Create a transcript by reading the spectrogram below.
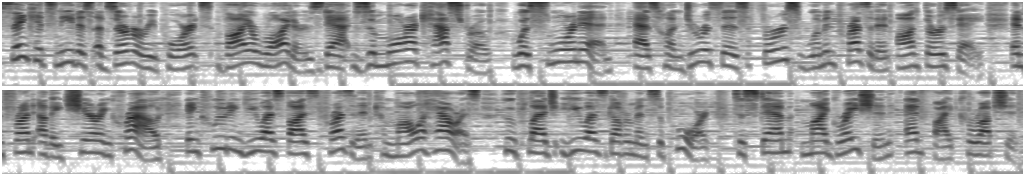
St. Kitts Nevis Observer reports via Reuters that Xiomara Castro was sworn in as Honduras's first woman president on Thursday in front of a cheering crowd, including U.S. Vice President Kamala Harris, who pledged U.S. government support to stem migration and fight corruption.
